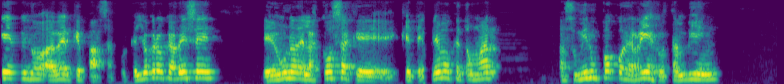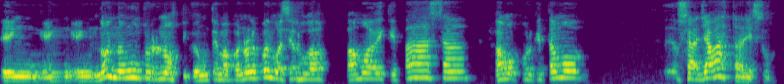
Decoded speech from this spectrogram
viendo a ver qué pasa, porque yo creo que a veces es una de las cosas que, que tenemos que tomar, asumir un poco de riesgos también, en, en, no, no en un pronóstico, en un tema, pues no le podemos decir al jugador, vamos a ver qué pasa, vamos, porque estamos, o sea, ya basta de eso.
